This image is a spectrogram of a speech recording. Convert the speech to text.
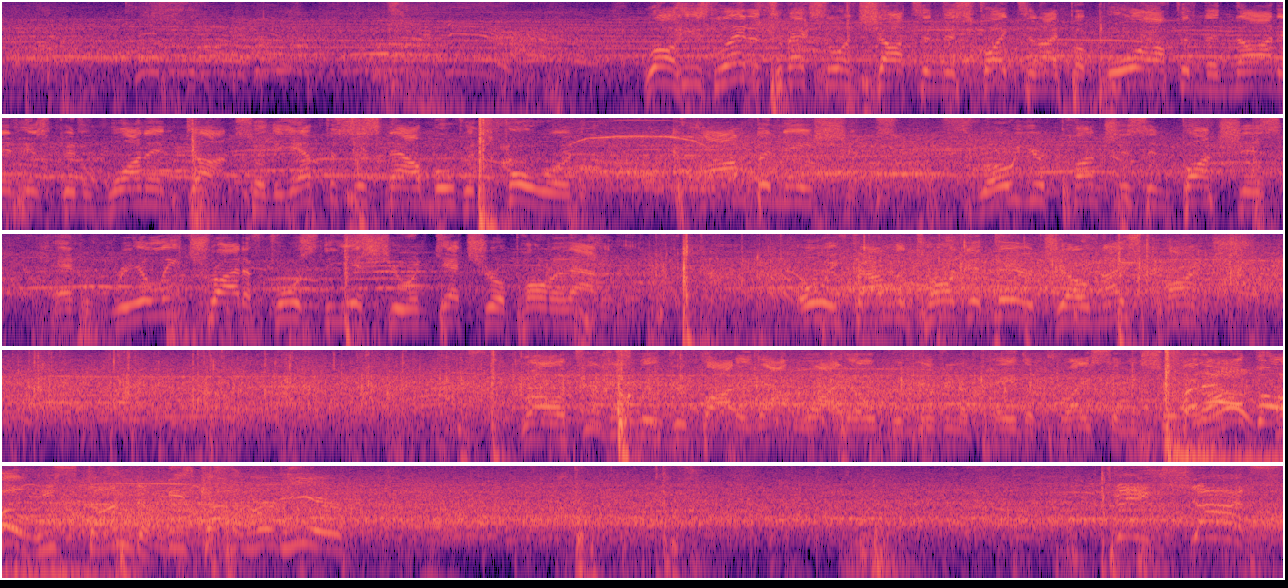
Well, he's landed some excellent shots in this fight tonight, but more often than not, it has been one and done. So the emphasis now moving forward, combinations. Throw your punches in bunches and really try to force the issue and get your opponent out of it. Oh, he found the target there, Joe. Nice punch. Well, if you're going to leave your body that wide open, you're going to pay the price that he served. An Oh, elbow! oh, he stunned him. He's got him hurt here. Big shots!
